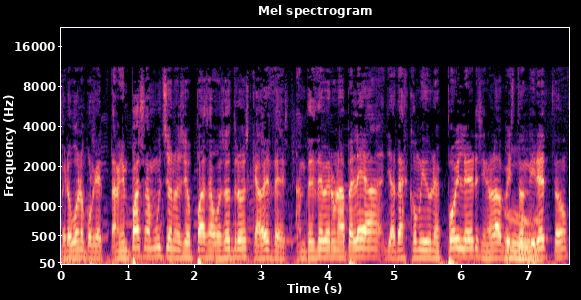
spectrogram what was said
Pero bueno, porque también pasa mucho, no sé si os pasa a vosotros, que a veces antes de ver una pelea ya te has comido un spoiler si no lo has visto en Uh. directo.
